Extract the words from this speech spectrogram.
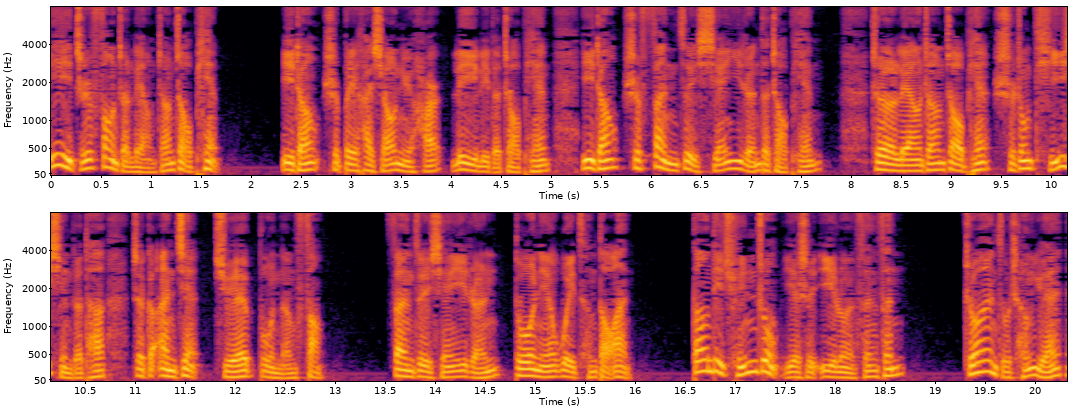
一直放着两张照片，一张是被害小女孩丽丽的照片，一张是犯罪嫌疑人的照片。这两张照片始终提醒着他，这个案件绝不能放。犯罪嫌疑人多年未曾到案，当地群众也是议论纷纷，专案组成员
